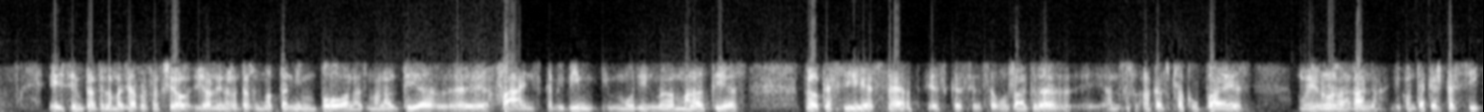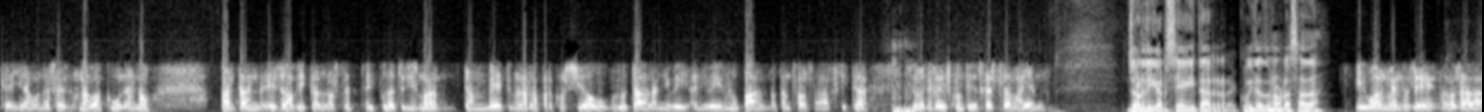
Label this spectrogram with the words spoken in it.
i sempre han fet la mateixa reflexió. Jordi, nosaltres no tenim por a les malalties. Eh, fa anys que vivim i morim amb malalties. Però el que sí que és cert és que sense vosaltres eh, ens, el que ens preocupa és morir-nos de gana. I contra aquesta sí que hi ha una, una vacuna, no? Per tant, és obvi que el nostre tipus de turisme també té una repercussió brutal a nivell, a nivell global, no tan sols a Àfrica, mm -hmm. sinó als diferents continents que es treballen. Jordi Garcia Guitar, cuida't, una abraçada. Igualment, Roger, una abraçada.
